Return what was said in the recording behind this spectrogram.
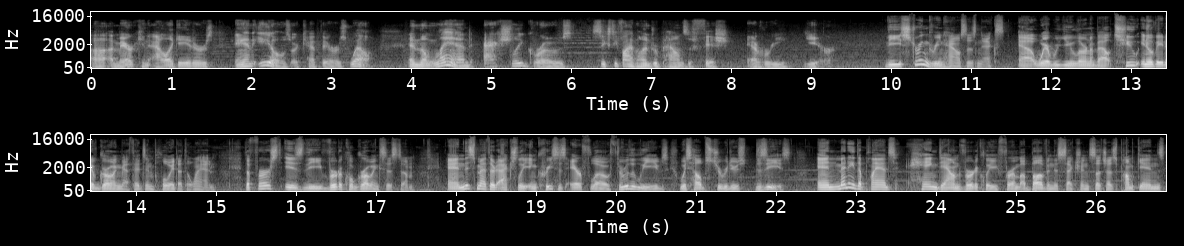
uh, American alligators, and eels are kept there as well. And the land actually grows 6,500 pounds of fish every year. The string greenhouse is next, uh, where you learn about two innovative growing methods employed at the land. The first is the vertical growing system, and this method actually increases airflow through the leaves, which helps to reduce disease. And many of the plants hang down vertically from above in this section, such as pumpkins,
